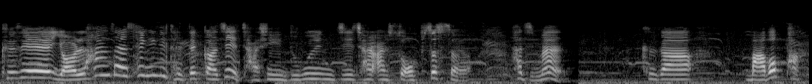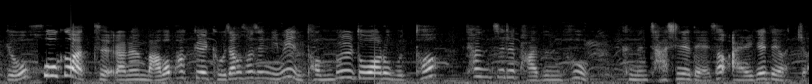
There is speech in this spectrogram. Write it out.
그새 11살 생일이 될 때까지 자신이 누구인지 잘 알 수 없었어요. 하지만 그가 마법학교 호그와트라는 마법학교의 교장 선생님인 덤블도어로부터 편지를 받은 후 그는 자신에 대해서 알게 되었죠.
